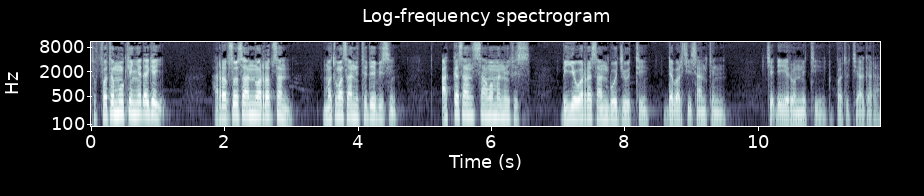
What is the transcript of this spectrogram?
tuffatamuu keenya dhaga'i arrabsoo isaan nu arrabsan matuma isaanitti deebisi. Akka isaan saamamaniifis biyya warra isaan booji'utti dabarsiisaan kenni jedhee yeroo inni itti dubbatutti agarra.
